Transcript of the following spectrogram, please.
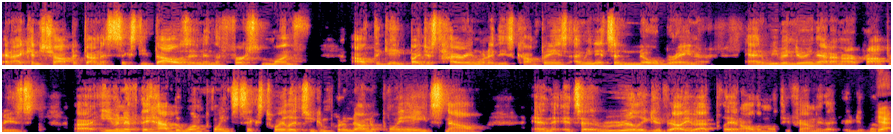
and I can chop it down to 60,000 in the first month out the gate by just hiring one of these companies, I mean, it's a no brainer. And we've been doing that on our properties uh, even if they have the 1.6 toilets, you can put them down to 0.8s now. And it's a really good value add play on all the multifamily that you're doing. Yeah.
